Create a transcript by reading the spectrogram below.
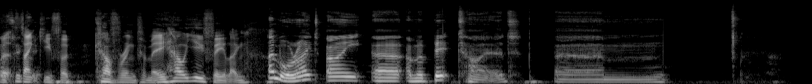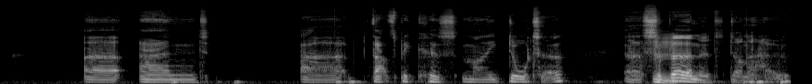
But That's thank you for covering for me. How are you feeling? I'm all right. I uh, I'm a bit tired, um, uh, and uh, that's because my daughter, uh, Sir Bernard Donahoe,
